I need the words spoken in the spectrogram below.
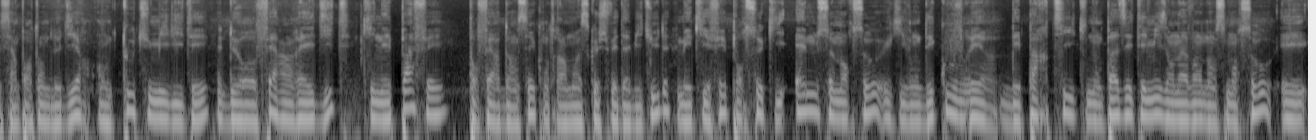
c'est important de le dire, en toute humilité, de refaire un réédit qui n'est pas fait pour faire danser, contrairement à ce que je fais d'habitude, mais qui est fait pour ceux qui aiment ce morceau et qui vont découvrir des parties qui n'ont pas été mises en avant dans ce morceau et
